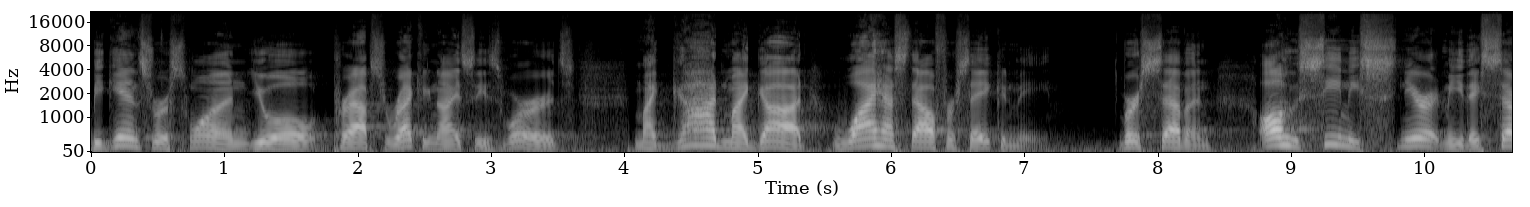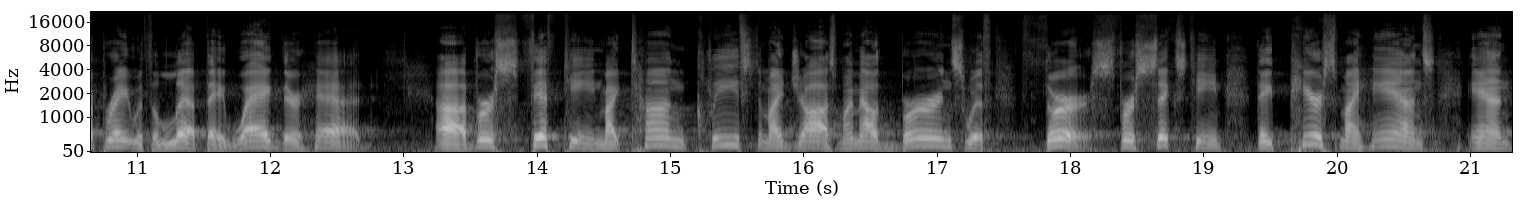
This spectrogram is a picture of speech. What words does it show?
begins verse 1. You will perhaps recognize these words My God, my God, why hast thou forsaken me? Verse 7 All who see me sneer at me, they separate with the lip, they wag their head. Uh, verse 15, my tongue cleaves to my jaws, my mouth burns with thirst. Verse 16, they pierce my hands and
